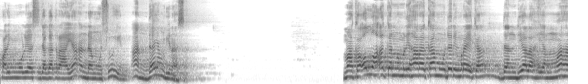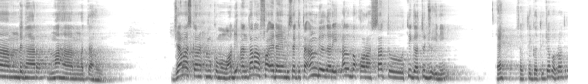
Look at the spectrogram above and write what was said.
paling mulia sejagat raya Anda musuhin, Anda yang binasa. Maka Allah akan memelihara kamu dari mereka dan dialah yang maha mendengar, maha mengetahui. Jamaah sekalian di antara faedah yang bisa kita ambil dari Al-Baqarah 137 ini eh 137 apa berarti?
